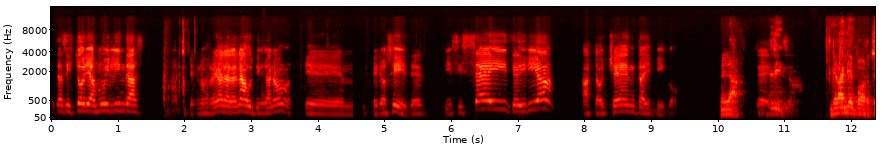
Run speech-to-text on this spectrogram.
Estas historias muy lindas que nos regala la náutica, ¿no? Eh, pero sí, de 16, te diría, hasta 80 y pico. Mirá. Lindo. Gran deporte.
